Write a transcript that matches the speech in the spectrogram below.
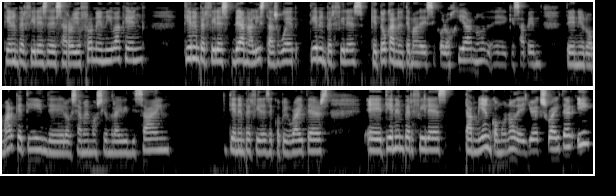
tienen perfiles de desarrollo frontend y backend, tienen perfiles de analistas web, tienen perfiles que tocan el tema de psicología, que saben de neuromarketing, de lo que se llama Emotion Driving Design, tienen perfiles de copywriters, eh, tienen perfiles también, como no, de UX Writer y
